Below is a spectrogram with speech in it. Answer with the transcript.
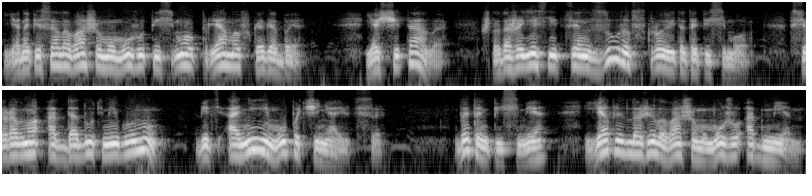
Я написала вашему мужу письмо прямо в КГБ. Я считала, что даже если цензура вскроет это письмо, все равно отдадут Мигуну, ведь они ему подчиняются. В этом письме я предложила вашему мужу обмен.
